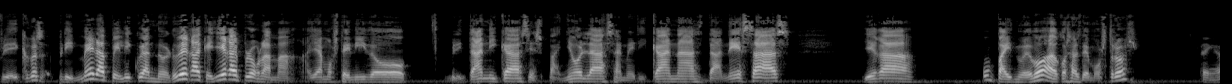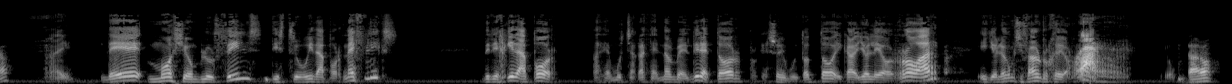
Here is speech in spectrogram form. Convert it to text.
Pri- creo que es Primera película noruega que llega al programa. Hayamos tenido británicas, españolas, americanas, danesas. Llega un país nuevo a cosas de monstruos. Venga. Ahí. De Motion Blue Films, distribuida por Netflix, dirigida por, hace mucha gracia el nombre del director, porque soy muy tonto, y claro, yo leo Roar, y yo leo como si fuera un rugido, Roar. Claro.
